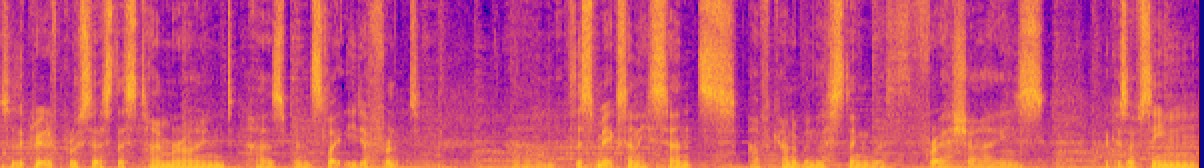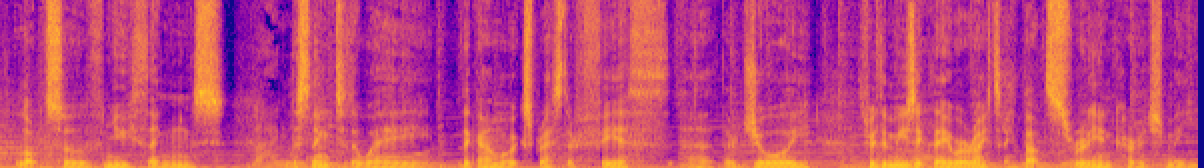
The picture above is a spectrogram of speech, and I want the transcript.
So the creative process this time around has been slightly different. Um, if this makes any sense, I've kind of been listening with fresh eyes because I've seen lots of new things, listening to the way the Gamo expressed their faith, uh, their joy through the music they were writing. That's really encouraged me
